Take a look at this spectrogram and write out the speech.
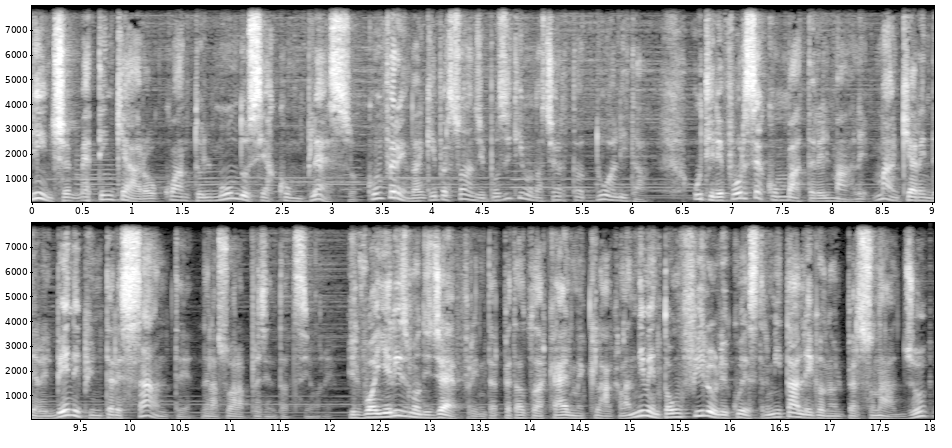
Lynch mette in chiaro quanto il mondo sia complesso, conferendo anche ai personaggi positivi una certa dualità, utile forse a combattere il male, ma anche a rendere il bene più interessante nella sua rappresentazione. Il voyeurismo di Jeffrey, interpretato da Kyle MacLachlan, diventa un filo le cui estremità legano il personaggio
